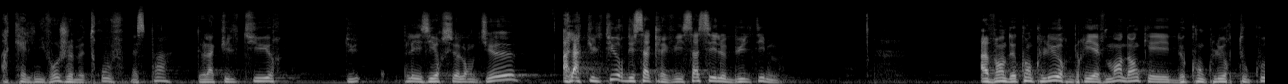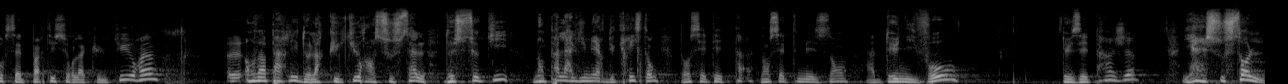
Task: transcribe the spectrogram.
à quel niveau je me trouve, n'est-ce pas De la culture plaisir selon Dieu à la culture du sacrifice. Ça, c'est le but ultime. Avant de conclure brièvement, donc, et de conclure tout court cette partie sur la culture, euh, on va parler de la culture en sous-sol, de ceux qui n'ont pas la lumière du Christ. Donc, dans cet état, dans cette maison à deux niveaux, deux étages, il y a un sous-sol,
